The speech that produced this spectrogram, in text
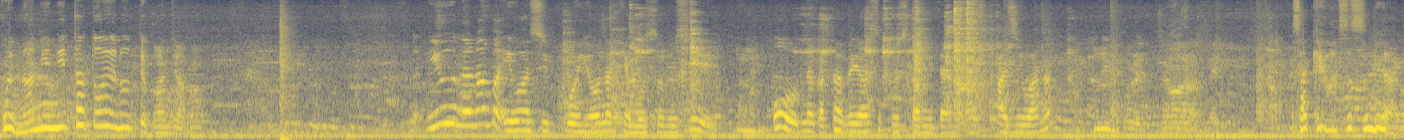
これ何に例えるって感じやな。言うならばイワシっぽいような気もするしうん。をなんか食べやすくしたみたいな味はな。うん酒は進むやろ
